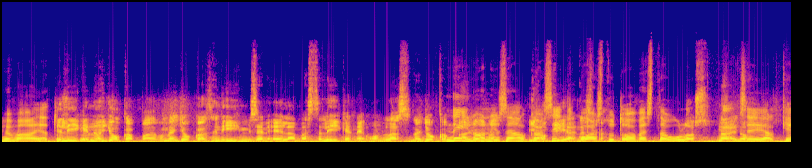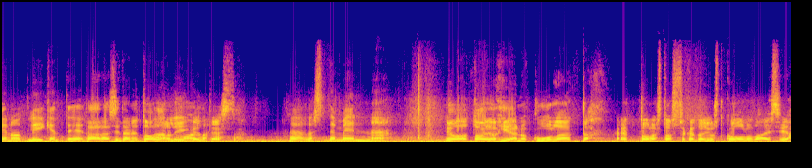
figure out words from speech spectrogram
hyvä ajatus. Ja liikenne kyllä. on joka päivä. Meidän jokaisen ihmisen elämässä liikenne on läsnä joka Niin päivä. on, ja se alkaa Ihan siitä, kun pienestä. astut ovesta ulos. Näin niin on. sen jälkeen oot liikenteen. Täällä sitä nyt ollaan Armoilla. liikenteessä. Täällä sitä mennään. Joo, toi on hieno kuulla, että, että tuolla tossa kato just koululaisia.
